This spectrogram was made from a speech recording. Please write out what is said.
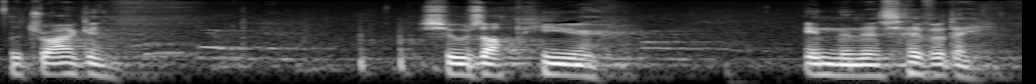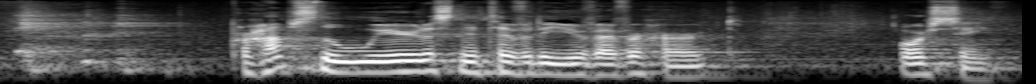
The dragon shows up here in the Nativity. Perhaps the weirdest nativity you've ever heard or seen.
